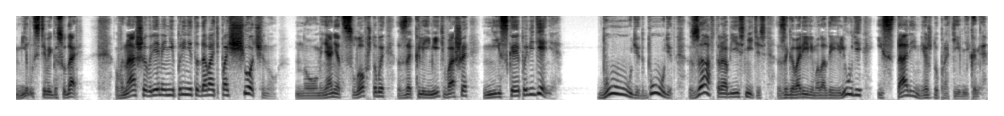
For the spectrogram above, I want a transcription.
«Милостивый государь, в наше время не принято давать пощечину, но у меня нет слов, чтобы заклеймить ваше низкое поведение». «Будет, будет, завтра объяснитесь», — заговорили молодые люди и стали между противниками.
